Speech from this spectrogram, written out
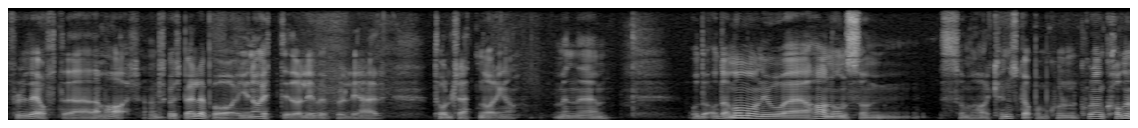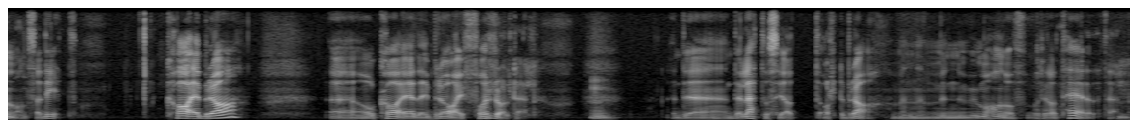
For det er ofte de har. De skal jo spille på United og Liverpool, de her 12-13-åringene. Men eh, og da, og da må man jo eh, ha noen som, som har kunnskap om hvordan, hvordan kommer man seg dit. Hva er bra, eh, og hva er det bra i forhold til? Mm. Det, det er lett å si at alt er bra, men, men vi må ha noe å relatere det til.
